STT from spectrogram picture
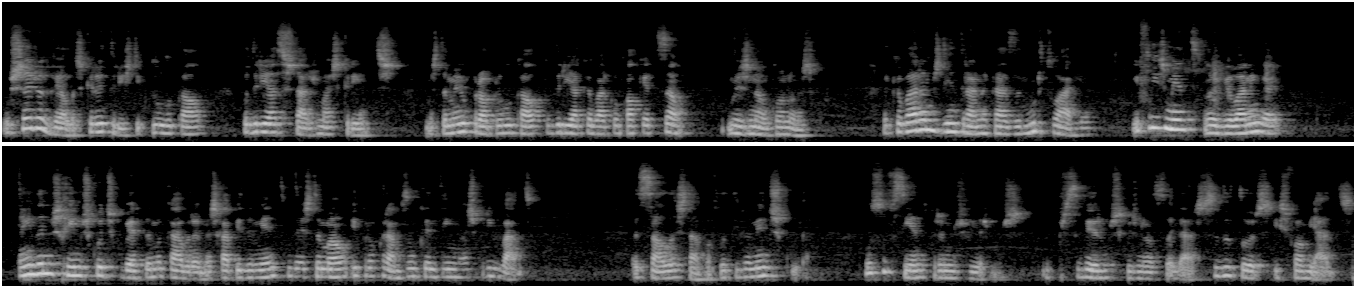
O cheiro a velas característico do local poderia assustar os mais crentes, mas também o próprio local poderia acabar com qualquer tesão, mas não connosco. Acabáramos de entrar na casa mortuária e felizmente não havia lá ninguém. Ainda nos rimos com a descoberta macabra, mas rapidamente me deste a mão e procurámos um cantinho mais privado. A sala estava relativamente escura, o suficiente para nos vermos e percebermos que os nossos olhares sedutores e esfomeados.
